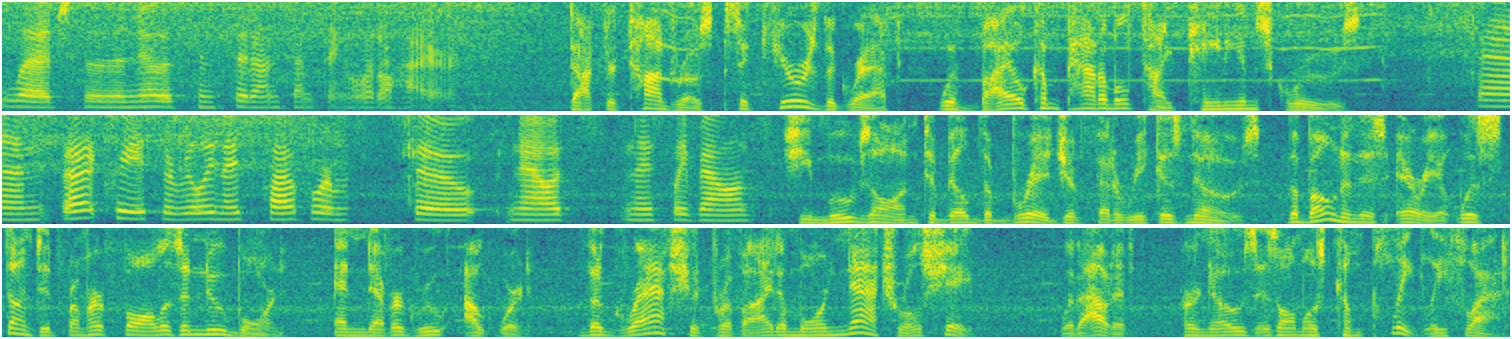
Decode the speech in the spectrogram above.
ledge so the nose can sit on something a little higher. Dr. Tadros secures the graft with biocompatible titanium screws. And that creates a really nice platform. So now it's nicely balanced. She moves on to build the bridge of Federica's nose. The bone in this area was stunted from her fall as a newborn and never grew outward. The graft should provide a more natural shape. Without it, her nose is almost completely flat.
